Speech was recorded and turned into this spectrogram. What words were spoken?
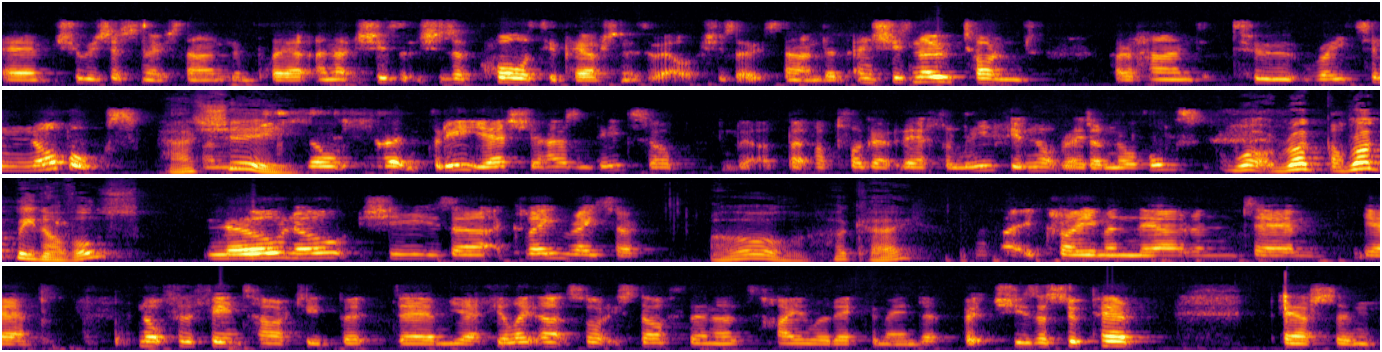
Um, she was just an outstanding player, and she's she's a quality person as well. She's outstanding, and she's now turned her hand to writing novels. Has And she? she's written three, yes, she has indeed. So a bit of a plug out there for Lee if you've not read her novels. What rug- rugby novels? No, no, she's uh, a crime writer. Oh, okay. A bit of crime in there, and um, yeah, not for the faint-hearted, but um, yeah, if you like that sort of stuff, then I'd highly recommend it. But she's a superb person,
